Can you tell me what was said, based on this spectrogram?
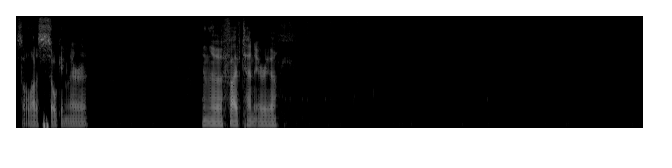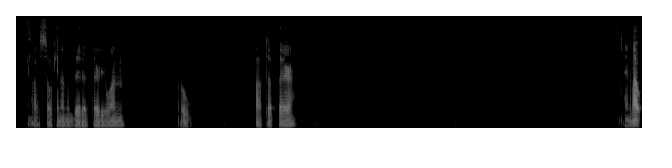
Saw a lot of soaking there in the 510 area. A lot of soaking on the bid at 31. Oh, popped up there. And I'm out.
